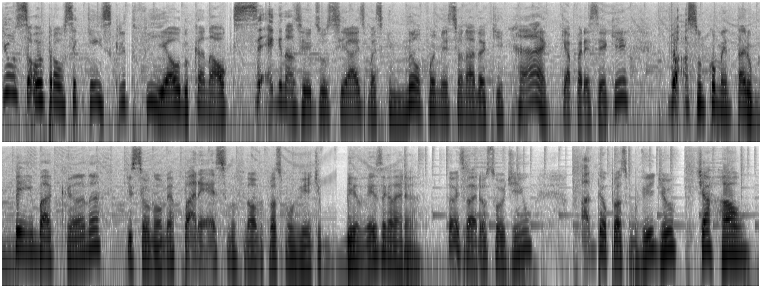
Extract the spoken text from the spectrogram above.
E um salve pra você que é inscrito fiel do canal, que segue nas redes sociais, mas que não foi mencionado aqui. Ah, quer aparecer aqui? Faça um comentário bem bacana, que seu nome aparece no final do próximo vídeo. Beleza, galera? Então é isso, galera. Eu sou o Dinho. Até o próximo vídeo. Tchau!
